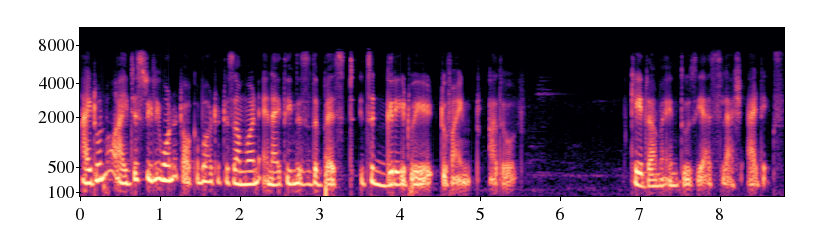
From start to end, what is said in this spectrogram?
i don't know i just really want to talk about it to someone and i think this is the best it's a great way to find other k-drama enthusiasts slash addicts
